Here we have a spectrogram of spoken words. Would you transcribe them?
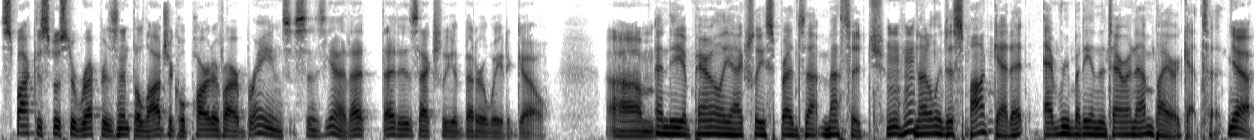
Spock is supposed to represent the logical part of our brains. It says, yeah, that, that is actually a better way to go. Um, and he apparently actually spreads that message. Mm-hmm. Not only does Spock get it, everybody in the Terran Empire gets it. Yeah.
